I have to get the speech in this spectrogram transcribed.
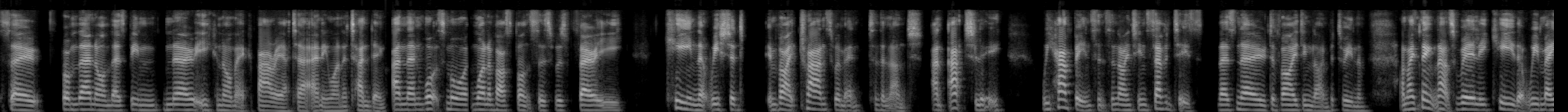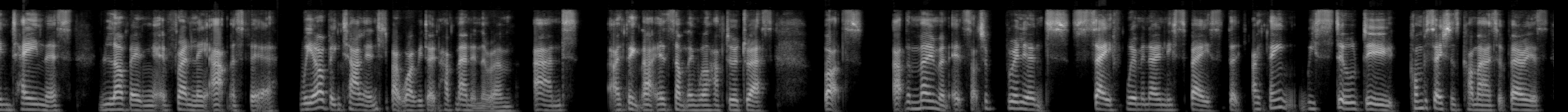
So from then on, there's been no economic barrier to anyone attending. And then what's more, one of our sponsors was very keen that we should invite trans women to the lunch. And actually, we have been since the 1970s. There's no dividing line between them. And I think that's really key that we maintain this loving, and friendly atmosphere. We are being challenged about why we don't have men in the room. And I think that is something we'll have to address. But at the moment, it's such a brilliant, safe, women only space that I think we still do. Conversations come out at various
